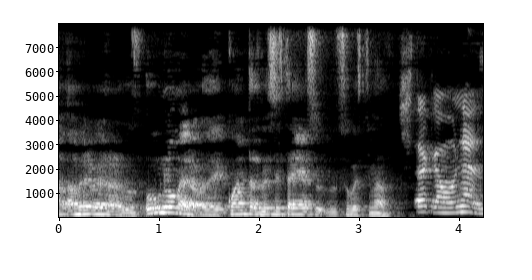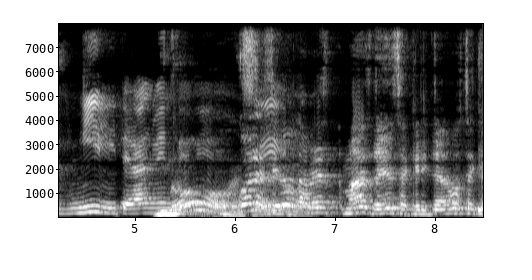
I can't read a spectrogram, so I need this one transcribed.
a, a breve rasgos. Un número de cuántas veces te hayan su- subestimado. Está como unas mil, literalmente. No, ¿en ¿Cuál ha serio? sido la vez más densa que literal vos te Y que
